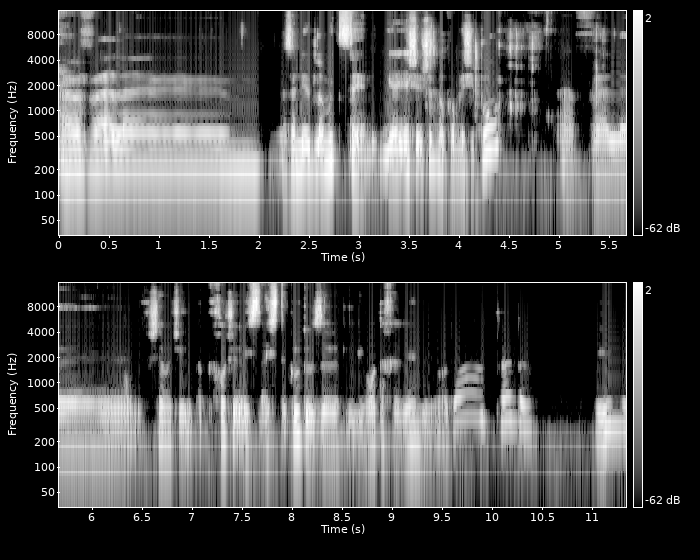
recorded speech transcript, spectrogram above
אבל, אה, אז אני עוד לא מצטיינת, יש עוד מקום לשיפור. אבל uh, אני חושבת שככל שההסתכלות עוזרת לי לראות אחרים ולראות, אה, בסדר, הנה,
